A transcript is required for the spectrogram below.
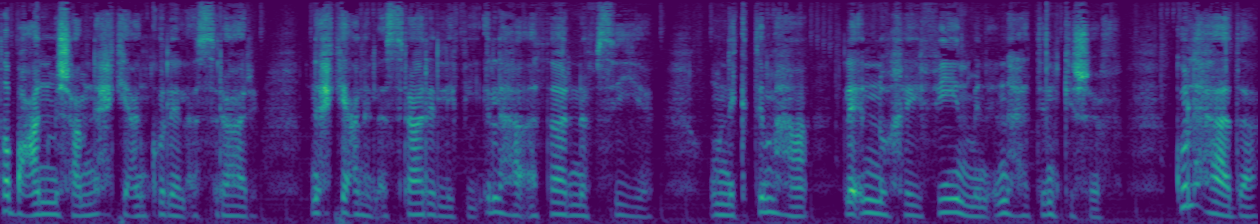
طبعا مش عم نحكي عن كل الأسرار نحكي عن الأسرار اللي في إلها أثار نفسية ومنكتمها لأنه خايفين من إنها تنكشف. كل هذا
